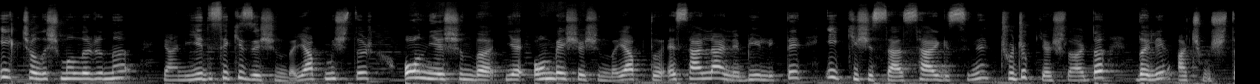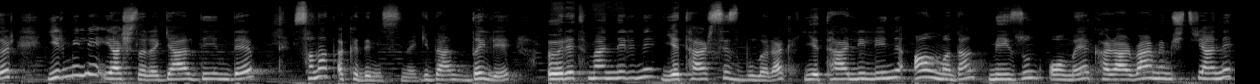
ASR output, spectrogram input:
İlk çalışmalarını yani 7-8 yaşında yapmıştır. 10 yaşında, 15 yaşında yaptığı eserlerle birlikte ilk kişisel sergisini çocuk yaşlarda Dali açmıştır. 20'li yaşlara geldiğinde Sanat Akademisi'ne giden Dali öğretmenlerini yetersiz bularak yeterliliğini almadan mezun olmaya karar vermemiştir. Yani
